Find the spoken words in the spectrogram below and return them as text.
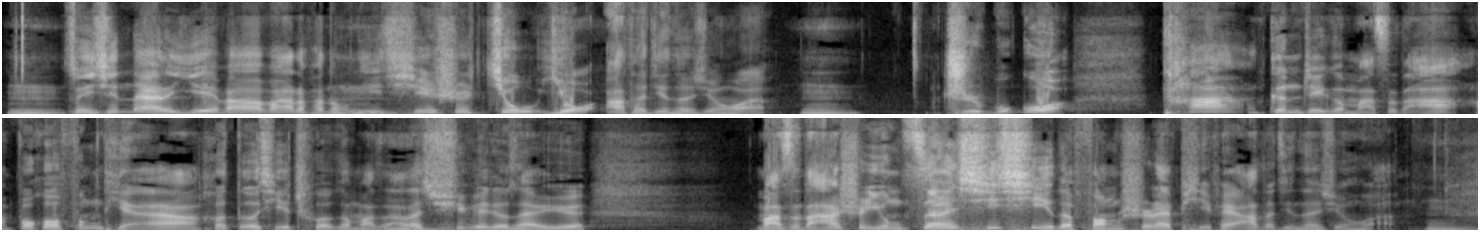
嗯。最新代的 EA 八八八的发动机，嗯。其实就有阿特金森循环，嗯。只不过它跟这个马自达，包括丰田啊和德系车跟马自达的嗯区别就在于。马自达是用自然吸气的方式来匹配阿特金森循环，嗯，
